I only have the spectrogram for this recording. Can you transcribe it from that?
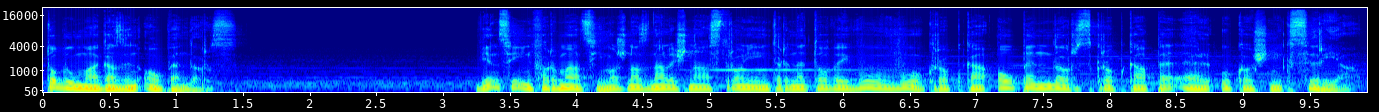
To był magazyn Open Doors. Więcej informacji można znaleźć na stronie internetowej www.opendoors.pl ukośnik Syria.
